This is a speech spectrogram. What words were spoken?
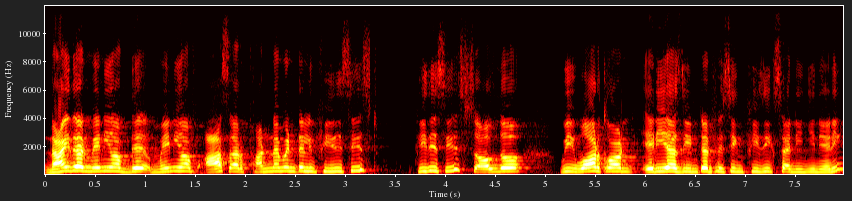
neither many of the many of us are fundamentally physicists physicists although we work on areas interfacing physics and engineering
